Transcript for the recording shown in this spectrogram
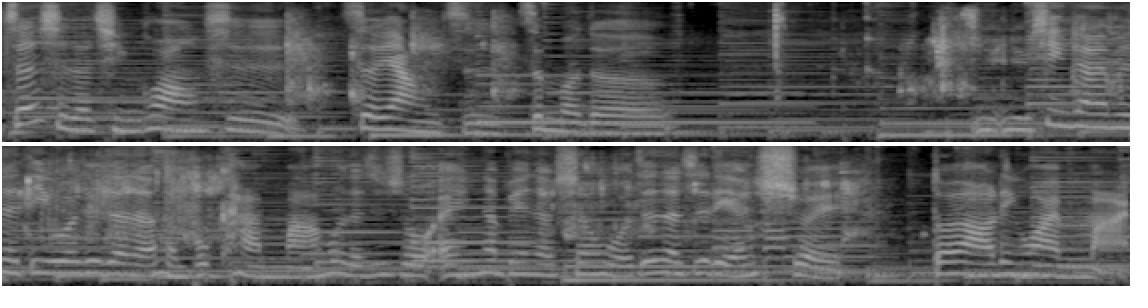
真实的情况是这样子，这么的女女性在那边的地位是真的很不堪吗？或者是说，哎，那边的生活真的是连水？都要另外买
